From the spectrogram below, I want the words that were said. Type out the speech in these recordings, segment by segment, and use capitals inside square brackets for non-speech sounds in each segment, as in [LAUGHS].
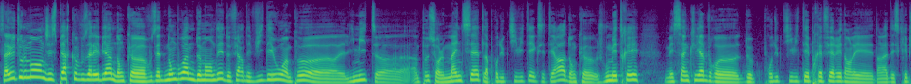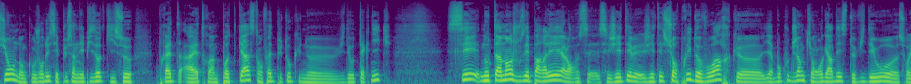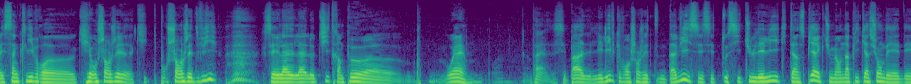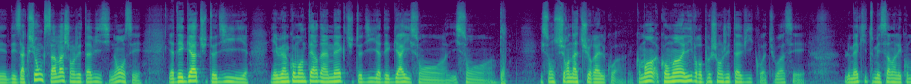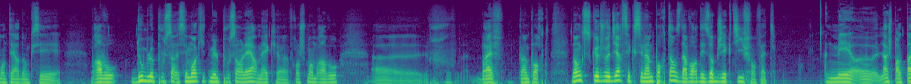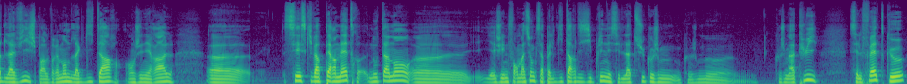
Salut tout le monde, j'espère que vous allez bien. Donc euh, vous êtes nombreux à me demander de faire des vidéos un peu euh, limite, euh, un peu sur le mindset, la productivité, etc. Donc je vous mettrai mes 5 livres de productivité préférés dans, dans la description. Donc aujourd'hui c'est plus un épisode qui se prête à être un podcast en fait plutôt qu'une vidéo technique c'est notamment, je vous ai parlé, alors j'ai été, surpris de voir qu'il y a beaucoup de gens qui ont regardé cette vidéo euh, sur les 5 livres euh, qui ont changé, qui, pour changer de vie. [LAUGHS] C'est le titre un peu... Euh, ouais. Enfin, c'est pas les livres qui vont changer ta vie, c'est si tu les lis, qui t'inspirent et que tu mets en application des, actions, que ça va changer ta vie. Sinon, il y a des gars, tu te dis, il y a eu un commentaire d'un mec, tu te dis, il y a des gars, ils sont, ils sont, ils sont surnaturels quoi. Comment comment un livre peut changer ta vie quoi, tu vois, c'est le mec qui te met ça dans les commentaires donc c'est bravo, double pouce, c'est moi qui te mets le pouce en l'air mec, euh, franchement bravo. Euh, bref, peu importe. Donc ce que je veux dire c'est que c'est l'importance d'avoir des objectifs en fait. Mais euh, là je parle pas de la vie, je parle vraiment de la guitare en général c'est ce qui va permettre, notamment, euh, j'ai une formation qui s'appelle guitare discipline et c'est là-dessus que je, que je me que je m'appuie. C'est le fait que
